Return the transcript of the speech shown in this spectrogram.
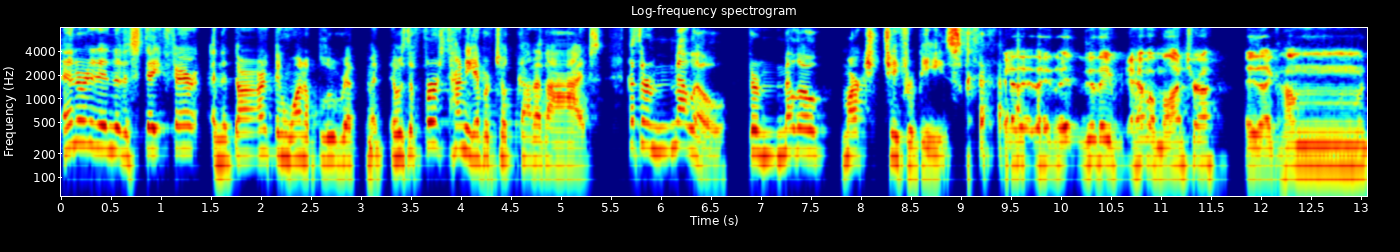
entered it into the state fair, and the darn thing won a blue ribbon. It was the first honey ever took out of the hives because they're mellow they're mellow Mark Schaefer bees. yeah, they, they, they, do they have a mantra? They like hum.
